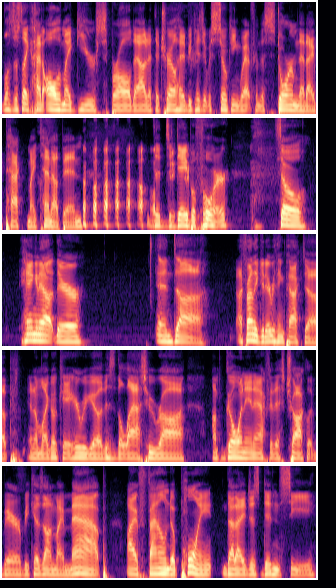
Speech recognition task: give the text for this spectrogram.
was just like had all of my gear sprawled out at the trailhead because it was soaking wet from the storm that I packed my tent up in Oh, the, the day before. So hanging out there, and uh, I finally get everything packed up, and I'm like, okay, here we go. This is the last hoorah. I'm going in after this chocolate bear because on my map I found a point that I just didn't see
